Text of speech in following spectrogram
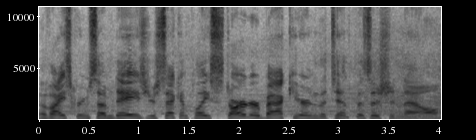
of Ice Cream Some Days, your second place starter back here in the 10th position now.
